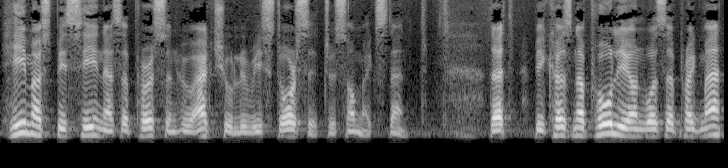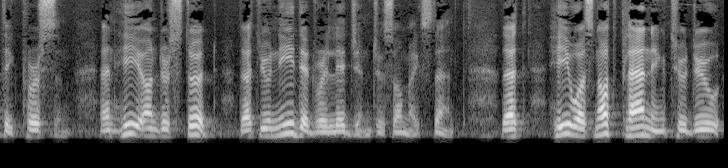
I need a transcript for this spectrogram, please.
He must be seen as a person who actually restores it to some extent. That because Napoleon was a pragmatic person and he understood that you needed religion to some extent, that he was not planning to do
